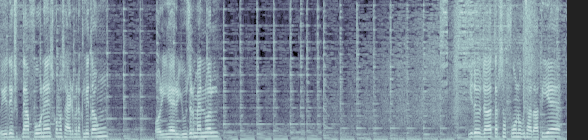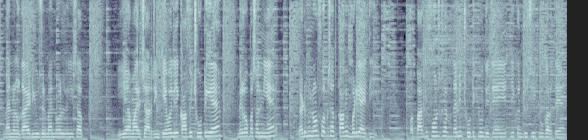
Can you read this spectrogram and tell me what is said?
तो ये देख सकते हैं आप फ़ोन है, इसको मैं साइड में रख लेता हूँ। और ये है यूज़र मैनुअल ये तो ज़्यादातर सब फ़ोनों के साथ आती है। मैनुअल गाइड यूज़र मैनुअल ये सब। ये हमारी चार्जिंग केबल ये काफ़ी छोटी है, मेरे को पसंद नहीं है। रेडमी नोट फोर के साथ काफ़ी बड़ी आई थी। और बाकी फ़ोन के साथ पता नहीं छोटी क्यों देते हैं, ये इतनी कंजूसी क्यों करते हैं।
